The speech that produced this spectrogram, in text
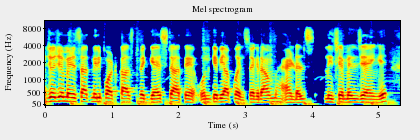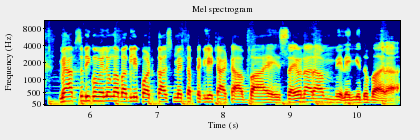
जो जो मेरे साथ मेरी पॉडकास्ट पे गेस्ट आते हैं, उनके भी आपको इंस्टाग्राम हैंडल्स नीचे मिल जाएँगे। मैं आप सभी को मिलूँगा अगली पॉडकास्ट में। तब तक लिए टाटा बाय सयोनारा मिलेंगे दोबारा।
